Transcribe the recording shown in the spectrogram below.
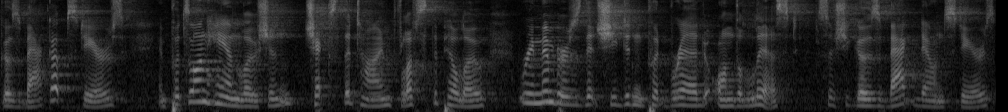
goes back upstairs, and puts on hand lotion, checks the time, fluffs the pillow, remembers that she didn't put bread on the list, so she goes back downstairs.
